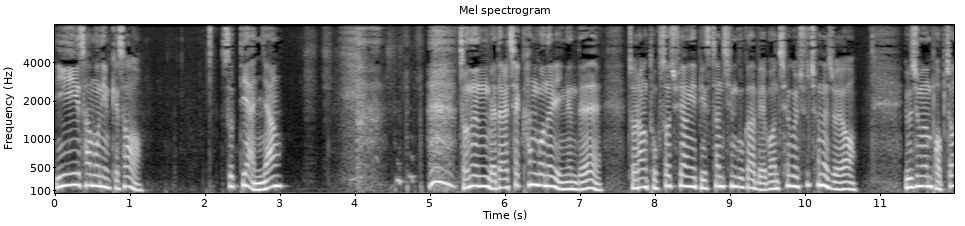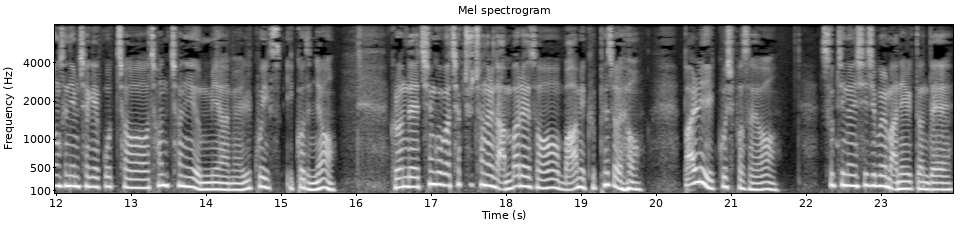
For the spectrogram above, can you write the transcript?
이 사모님께서 숲디 안녕? 저는 매달 책 한 권을 읽는데 저랑 독서 취향이 비슷한 친구가 매번 책을 추천해줘요. 요즘은 법정 스님 책에 꽂혀 천천히 음미하며 읽고 있, 있거든요. 그런데 친구가 책 추천을 남발해서 마음이 급해져요. 빨리 읽고 싶어서요. 숲티는 시집을 많이 읽던데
